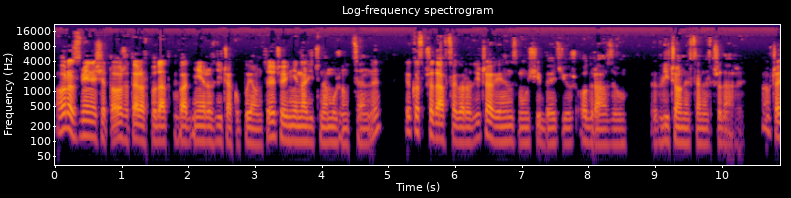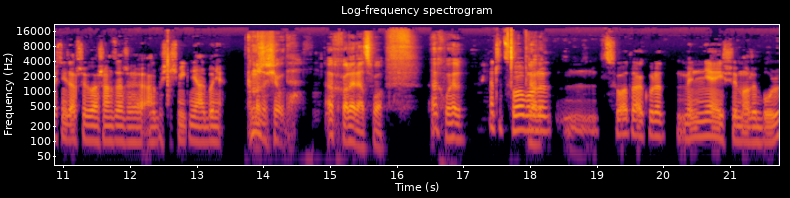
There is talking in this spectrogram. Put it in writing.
oraz zmienia się to, że teraz podatku VAT nie rozlicza kupujący, czyli nie nalicza nam urząd ceny, tylko sprzedawca go rozlicza, więc musi być już od razu wliczony w cenę sprzedaży. No, wcześniej zawsze była szansa, że albo się śmignie, albo nie. A może się uda. Ach, cholera, cło. Ach, well. Znaczy cło może, cło to akurat mniejszy może ból,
